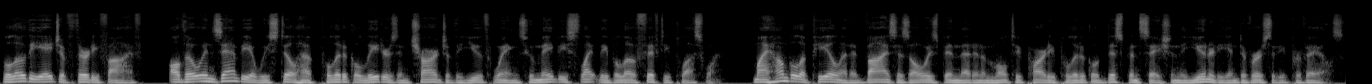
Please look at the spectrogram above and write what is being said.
below the age of 35, although in Zambia we still have political leaders in charge of the youth wings who may be slightly below 50 plus 1. My humble appeal and advice has always been that in a multi party political dispensation the unity and diversity prevails.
